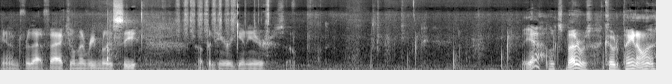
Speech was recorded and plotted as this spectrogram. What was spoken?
And for that fact, you'll never even really see up in here again either. So, yeah, looks better with a coat of paint on it.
